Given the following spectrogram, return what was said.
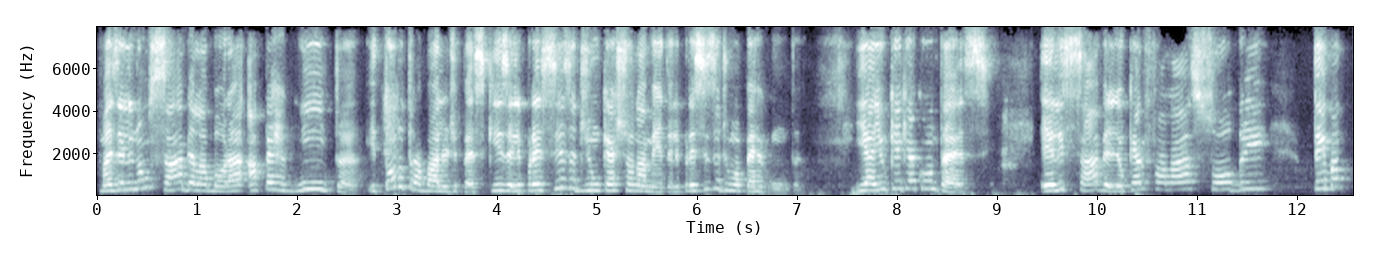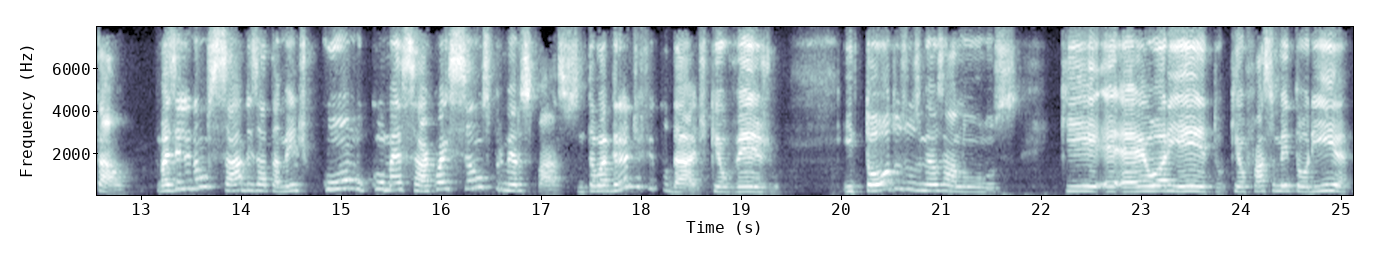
mas ele não sabe elaborar a pergunta. E todo o trabalho de pesquisa, ele precisa de um questionamento, ele precisa de uma pergunta. E aí, o que que acontece? Ele sabe, eu quero falar sobre tema tal, mas ele não sabe exatamente como começar, quais são os primeiros passos. Então, a grande dificuldade que eu vejo em todos os meus alunos que é, é, eu oriento, que eu faço mentoria,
